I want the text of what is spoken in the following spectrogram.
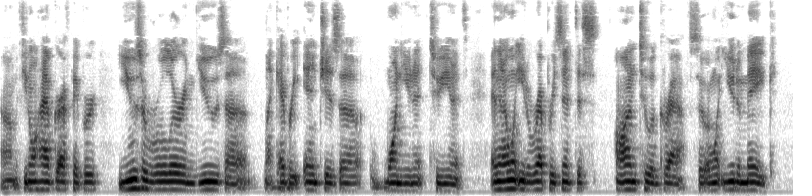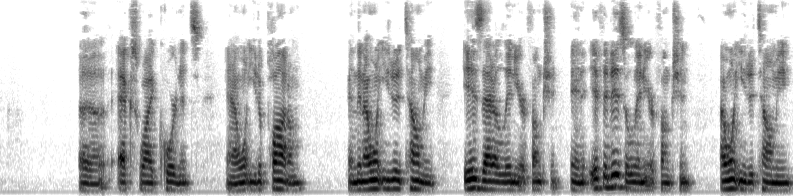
Um, if you don't have graph paper, use a ruler and use uh, like every inch is uh, one unit, two units. And then I want you to represent this onto a graph. So I want you to make uh, x, y coordinates and I want you to plot them and then I want you to tell me is that a linear function and if it is a linear function I want you to tell me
